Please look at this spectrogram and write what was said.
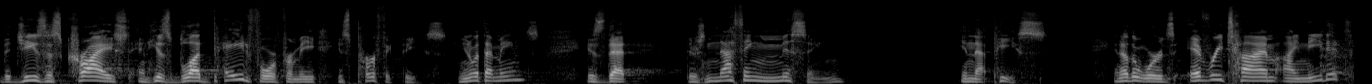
that Jesus Christ and his blood paid for for me is perfect peace. And you know what that means? Is that there's nothing missing in that peace. In other words, every time I need it,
